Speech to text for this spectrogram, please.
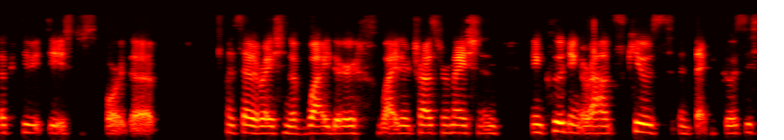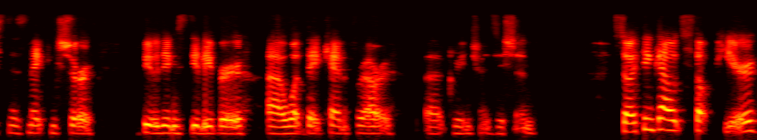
activities to support the acceleration of wider wider transformation including around skills and technical assistance, making sure buildings deliver uh, what they can for our uh, green transition. So I think I'll stop here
